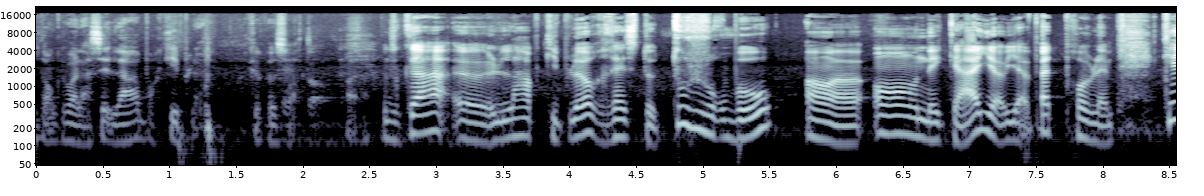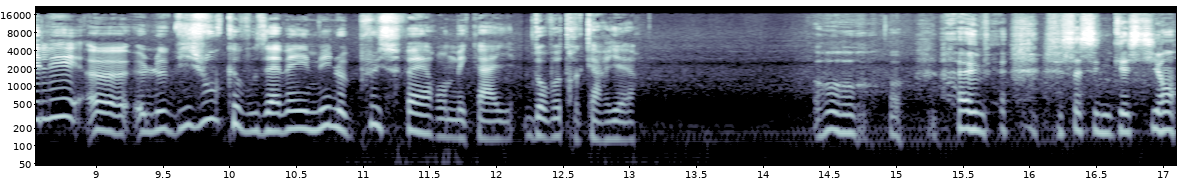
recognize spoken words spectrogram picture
Donc, voilà, c'est l'arbre qui pleure, quelque sorte. Voilà. En tout cas, euh, l'arbre qui pleure reste toujours beau. En, euh, en écaille, il n'y a pas de problème. Quel est euh, le bijou que vous avez aimé le plus faire en écaille dans votre carrière? Oh, ça c'est une question.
